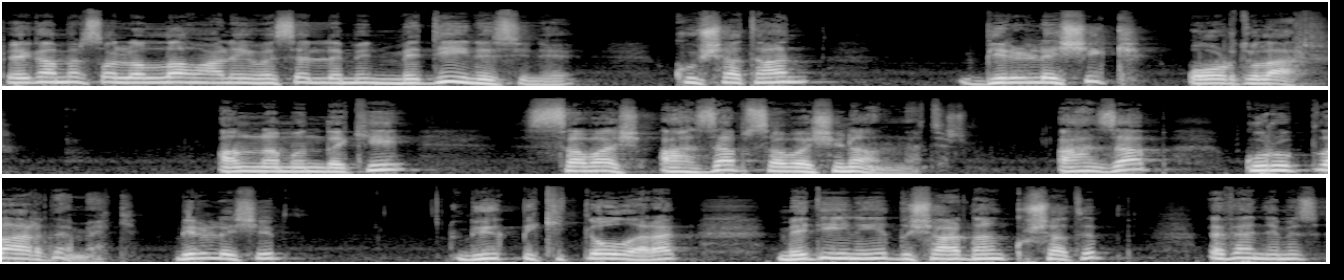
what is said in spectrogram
Peygamber sallallahu aleyhi ve sellemin Medine'sini kuşatan birleşik ordular anlamındaki savaş, ahzab savaşını anlatır. Ahzab gruplar demek. Birleşip büyük bir kitle olarak Medine'yi dışarıdan kuşatıp Efendimiz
